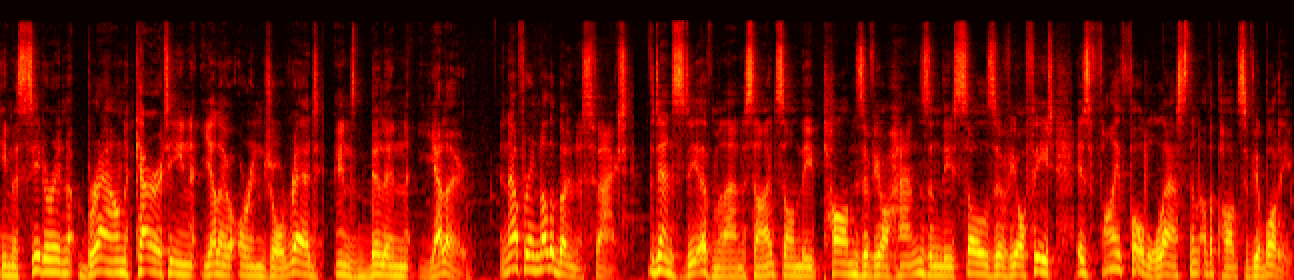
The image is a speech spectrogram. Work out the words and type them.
hemosiderin, brown, carotene, yellow, orange, or red, and bilin, yellow. And now for another bonus fact. The density of melanocytes on the palms of your hands and the soles of your feet is fivefold less than other parts of your body.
